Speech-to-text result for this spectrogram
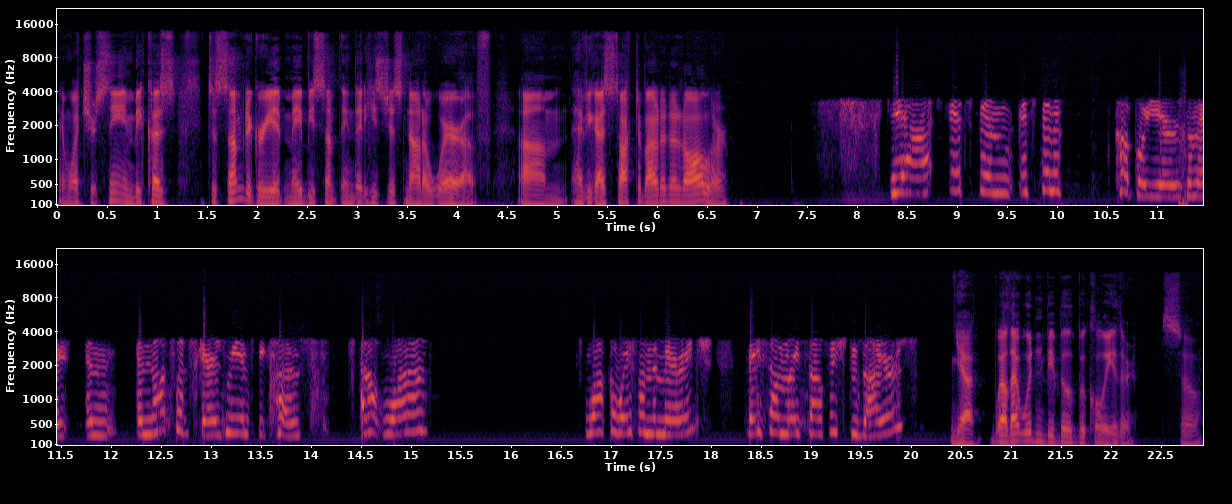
and what you're seeing because to some degree it may be something that he's just not aware of. Um, have you guys talked about it at all or? Yeah, it's been it's been a couple years, and I and and that's what scares me is because I don't want to walk away from the marriage based on my selfish desires. Yeah, well, that wouldn't be biblical either. So.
